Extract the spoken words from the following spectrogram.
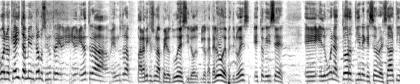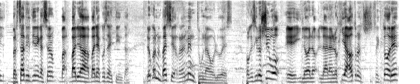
Bueno, que ahí también entramos en otra, en, en otra, en otra, para mí que es una pelotudez y lo, lo catalogo de pelotudez, esto que dice, eh, el buen actor tiene que ser versátil, versátil tiene que hacer va- varias, varias cosas distintas. Lo cual me parece realmente una boludez. Porque si lo llevo, eh, y lo- la analogía a otros sectores,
